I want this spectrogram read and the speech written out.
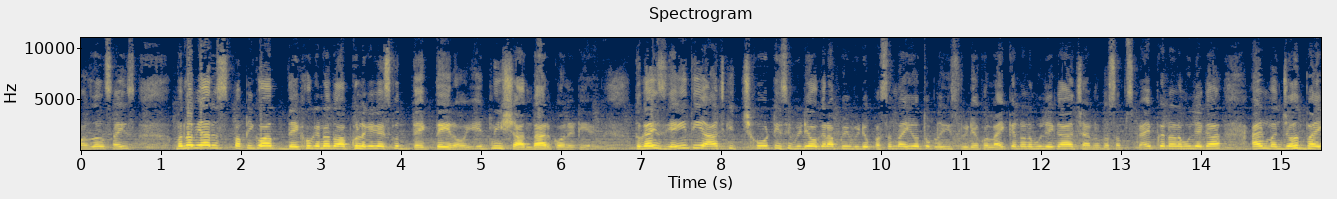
मजल साइज़ मतलब यार, इस पपी को आप देखोगे ना तो आपको लगेगा इसको देखते ही रहो। इतनी शानदार क्वालिटी है। तो गाइज़ यही थी आज की छोटी सी वीडियो अगर आपको ये वीडियो पसंद आई हो तो प्लीज़ वीडियो को लाइक करना ना भूलिएगा चैनल को सब्सक्राइब करना ना भूलिएगा एंड मंजोत भाई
